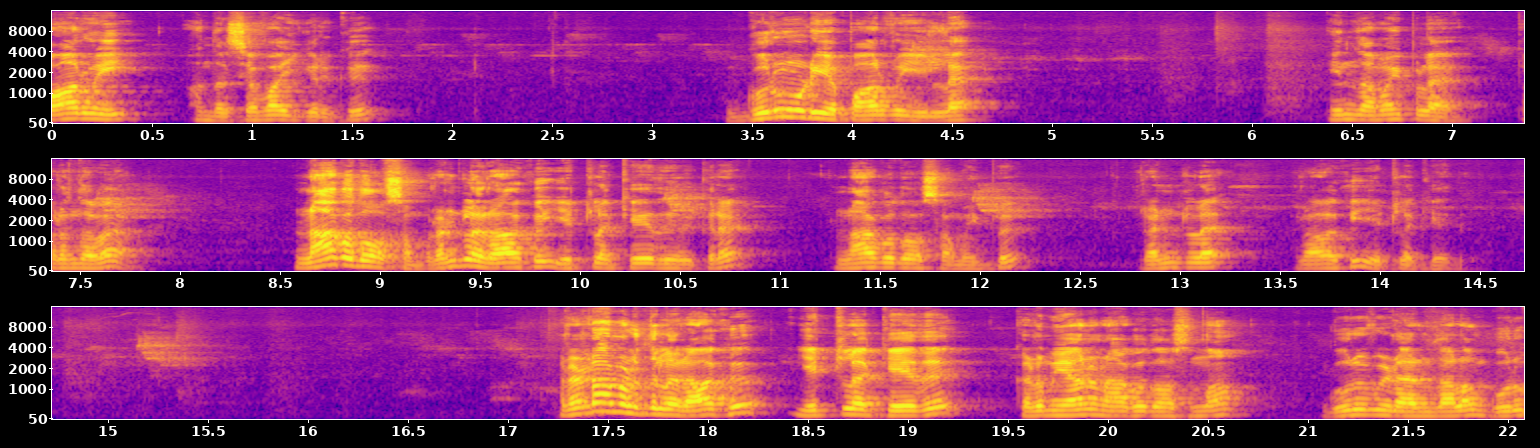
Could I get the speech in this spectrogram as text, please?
பார்வை அந்த செவ்வாய்க்கு இருக்குது குருவுடைய பார்வை இல்லை. இந்த அமைப்பில் பிறந்தவர் நாகதோஷம் ரெண்டில் ராகு எட்டில் கேது இருக்கிற நாகதோஷ அமைப்பு ரெண்டில் ராகு எட்டில் கேது. ரெண்டாம் இடத்துல ராகு எட்டில் கேது கடுமையான நாகதோஷம் தான் குரு வீடாக இருந்தாலும் குரு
